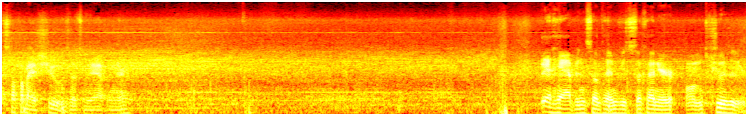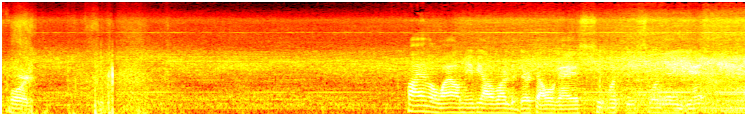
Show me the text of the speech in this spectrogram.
Got stuck on my shoes. That's what happened there. It happens sometimes. You get stuck on your own shoes with your cord. Probably in a while, maybe I'll run the Dirt Devil guys, see what this one they get.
